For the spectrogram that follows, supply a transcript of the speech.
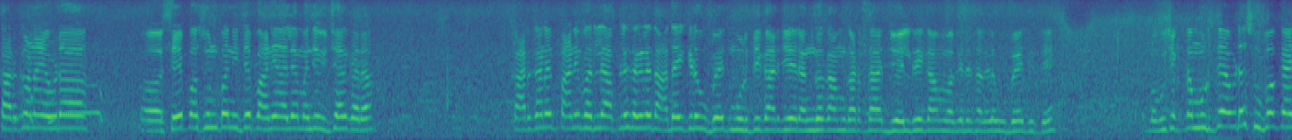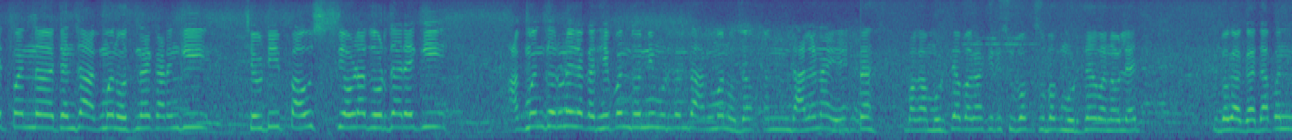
कारखाना एवढा सेफ असून पण इथे पाणी आले म्हणजे विचार करा. कारखान्यात पाणी भरले आपले सगळे दादा इकडे उभे आहेत. मूर्तिकार जे रंगकाम करतात ज्वेलरी काम वगैरे सगळे उभे आहेत इथे. बघू शकता मूर्त्या एवढ्या सुबक आहेत पण त्यांचं आगमन होत नाही. कारण की शेवटी पाऊस एवढा जोरदार आहे की आगमन करू नाही शकत. हे पण दोन्ही मूर्त्यांचं आगमन होतं पण झालं नाही आहे तर बघा मूर्त्या बघा किती सुबक सुबक मूर्त्या बनवल्या आहेत की बघा गदा पण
